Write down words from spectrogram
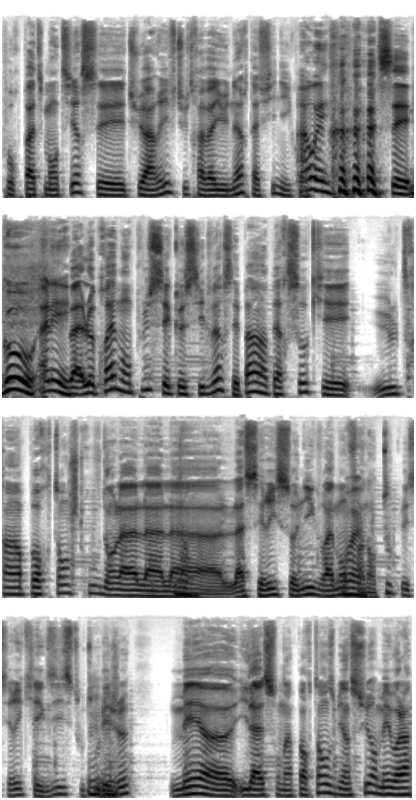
pour pas te mentir, c'est tu arrives, tu travailles une heure, t'as fini. Quoi. Ah ouais, c'est go, allez. bah, le problème en plus, c'est que Silver, c'est pas un perso qui est ultra important, je trouve, dans la, la, la, la série Sonic, vraiment, Ouais. enfin, dans toutes les séries qui existent ou tous les jeux. Mais euh, il a son importance, bien sûr, mais voilà.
